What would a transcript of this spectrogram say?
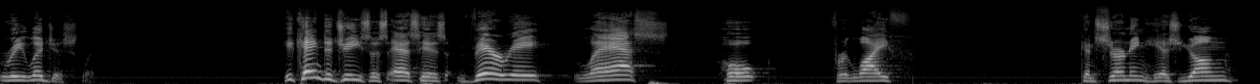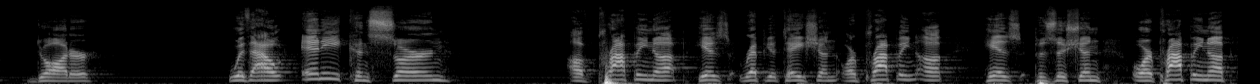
religiously. He came to Jesus as his very last hope for life concerning his young daughter without any concern of propping up his reputation or propping up his position or propping up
